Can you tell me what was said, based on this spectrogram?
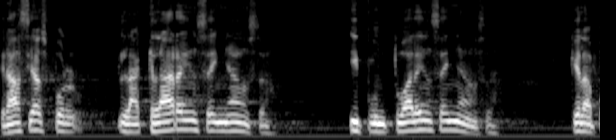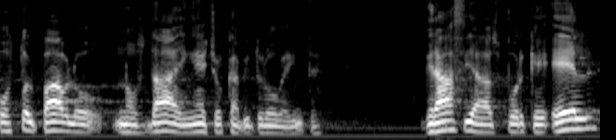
Gracias por la clara enseñanza y puntual enseñanza que el apóstol Pablo nos da en Hechos capítulo 20. Gracias porque Él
